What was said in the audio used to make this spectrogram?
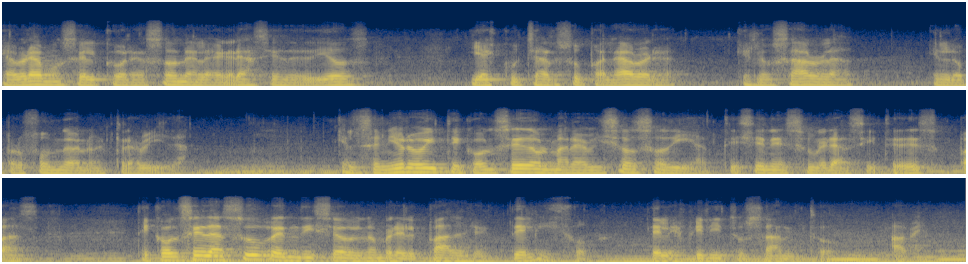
que abramos el corazón a la gracia de Dios y a escuchar su palabra que nos habla en lo profundo de nuestra vida. Que el Señor hoy te conceda un maravilloso día, te llene su gracia y te dé su paz, te conceda su bendición en nombre del Padre, del Hijo, del Espíritu Santo. Amén.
